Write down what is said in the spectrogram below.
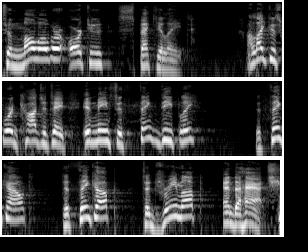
to mull over, or to speculate. I like this word cogitate. It means to think deeply, to think out, to think up, to dream up, and to hatch.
